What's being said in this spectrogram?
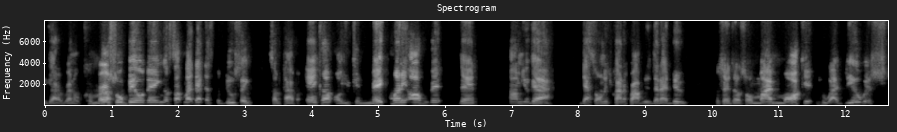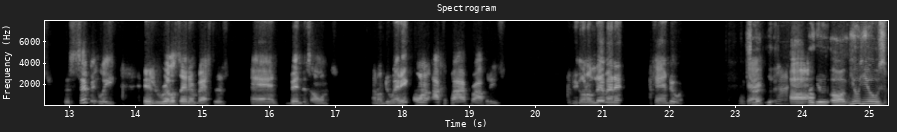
you got a rental commercial building or something like that that's producing some type of income, or you can make money off of it, then I'm your guy. That's the only kind of properties that I do. So, so my market, who I deal with specifically, is real estate investors and business owners. I don't do any owner occupied properties. If you're gonna live in it, I can't do it. Okay. So, uh, so you um you use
